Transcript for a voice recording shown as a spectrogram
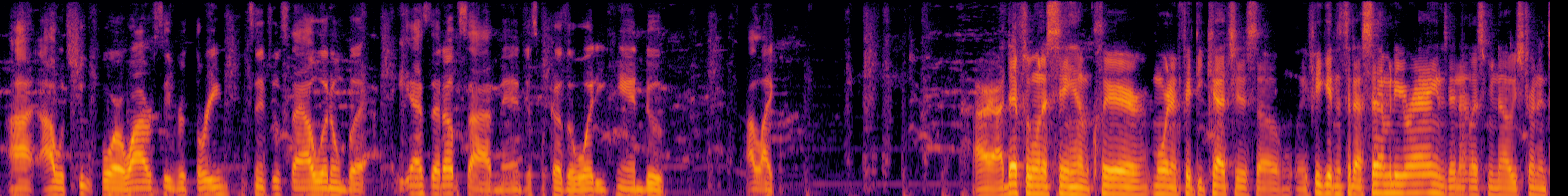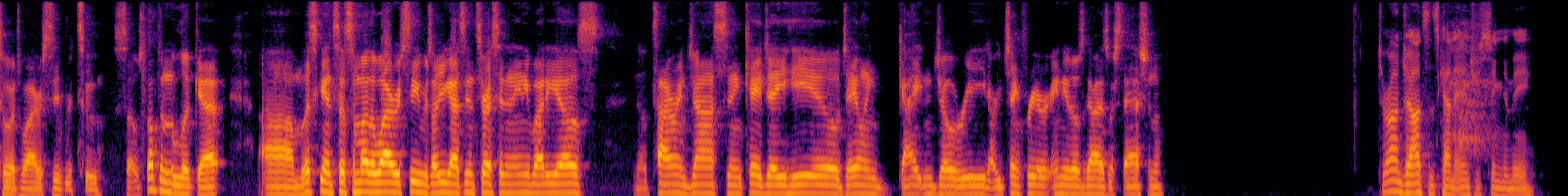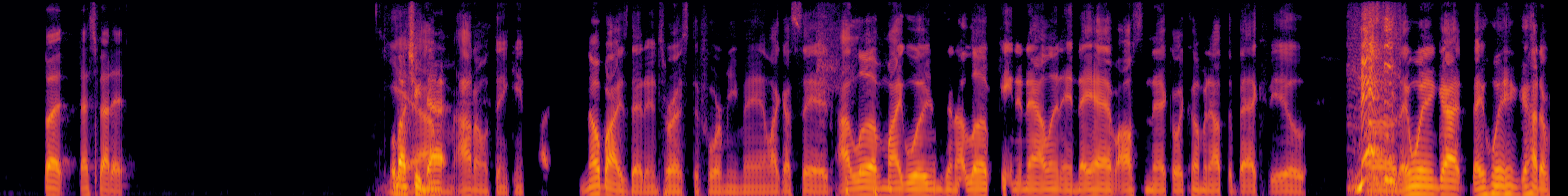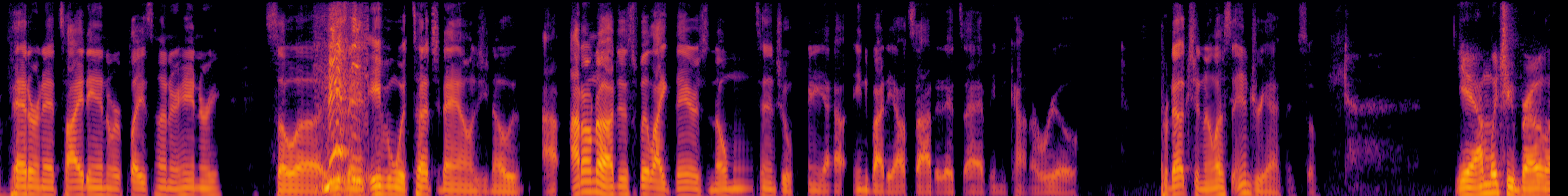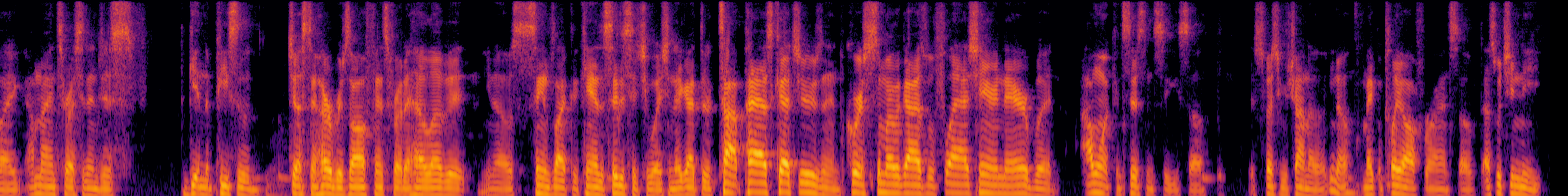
I, I would shoot for a wide receiver three potential style with him, but he has that upside, man, just because of what he can do. I like him. All right, I definitely want to see him clear more than 50 catches. So if he gets into that 70 range, then that lets me know he's trending towards wide receiver two. So something to look at. Um, let's get into some other wide receivers. Are you guys interested in anybody else? You know, Tyron Johnson, KJ Hill, Jalen Guyton, Joe Reed. Are you checking for any of those guys or stashing them? Tyron Johnson's kind of interesting to me, but that's about it. What about you, Dad? I'm- don't think anybody, nobody's that interested for me, man. Like I said, I love Mike Williams and I love Keenan Allen, and they have Austin Ekeler coming out the backfield. Uh, they went and got they went and got a veteran at tight end to replace Hunter Henry. So uh, even even with touchdowns, you know, I, I don't know. I just feel like there's no potential for any, anybody outside of that to have any kind of real production unless injury happens. So Yeah, I'm with you, bro. Like, I'm not interested in just getting a piece of Justin Herbert's offense for the hell of it. You know, it seems like a Kansas City situation. They got their top pass catchers, and of course, some other guys will flash here and there, but I want consistency. So, especially if you're trying to, you know, make a playoff run. So, that's what you need.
